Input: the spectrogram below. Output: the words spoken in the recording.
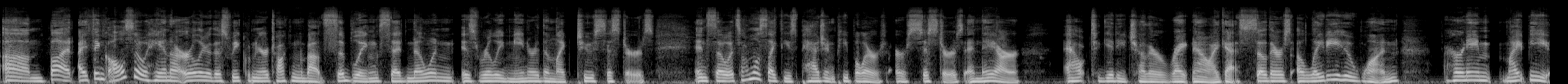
Um, but I think also Hannah earlier this week when we were talking about siblings said no one is really meaner than like two sisters, and so it's almost like these pageant people are are sisters and they are out to get each other right now. I guess so. There's a lady who won. Her name might be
